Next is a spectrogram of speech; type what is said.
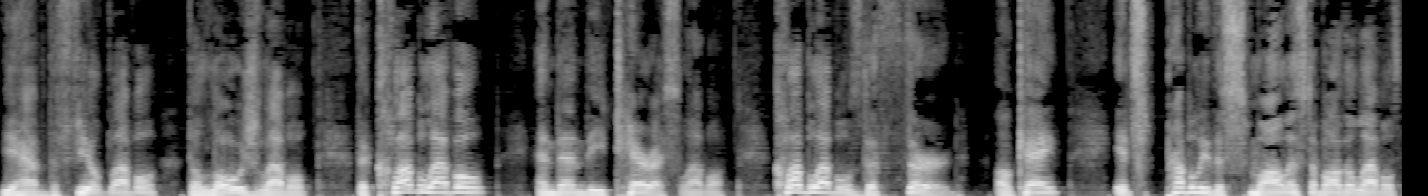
You have the field level, the loge level, the club level, and then the terrace level. Club level is the third, okay? It's probably the smallest of all the levels.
